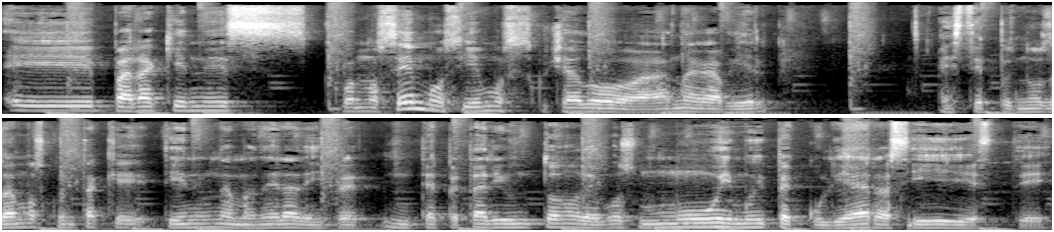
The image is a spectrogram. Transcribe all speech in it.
eh, para quienes conocemos y hemos escuchado a Ana Gabriel, este, pues nos damos cuenta que tiene una manera de interpretar y un tono de voz muy, muy peculiar, así, este,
